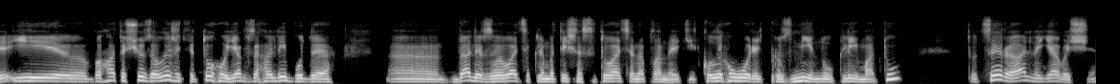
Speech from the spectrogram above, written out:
і багато що залежить від того, як взагалі буде е, далі розвиватися кліматична ситуація на планеті. Коли говорять про зміну клімату, то це реальне явище,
